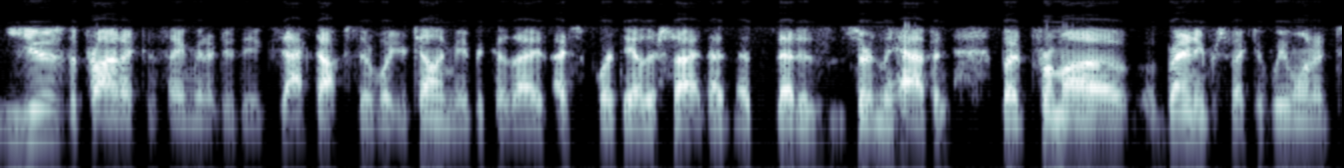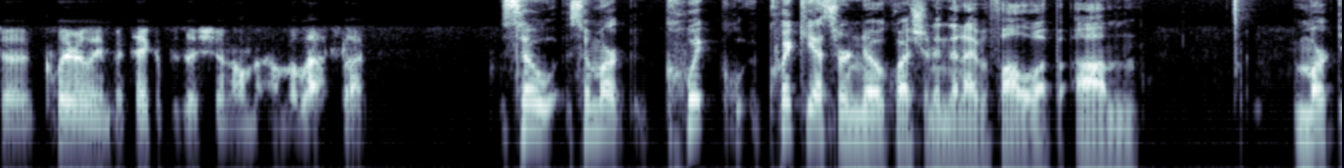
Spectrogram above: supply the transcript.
use the product and say I'm going to do the exact opposite of what you're telling me because I, I support the other side. That, that that has certainly happened. But from a, a branding perspective, we wanted to clearly take a position on the, on the left side. So so Mark, quick quick yes or no question, and then I have a follow up. Um, Mark,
